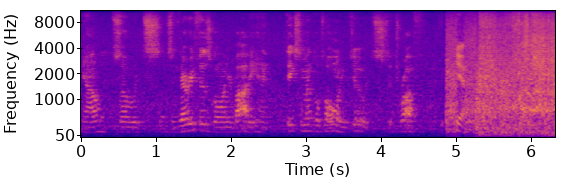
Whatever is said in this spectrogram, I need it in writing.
you know. So it's it's very physical on your body and it takes a mental toll on you too. It's it's rough. Yeah.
